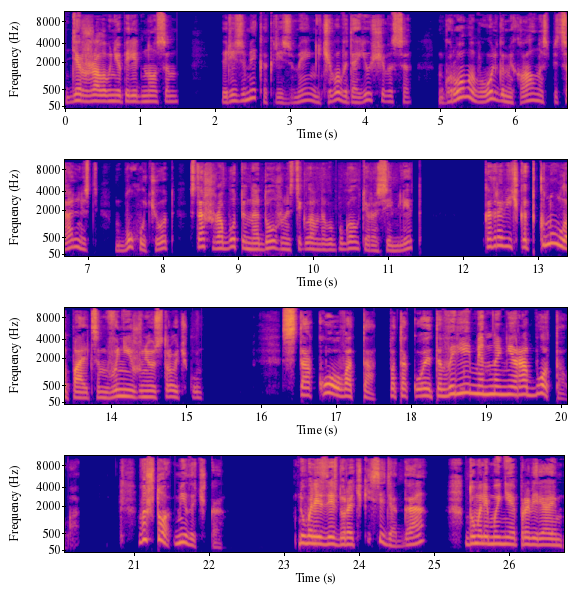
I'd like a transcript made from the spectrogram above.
держала у нее перед носом. Резюме как резюме, ничего выдающегося. Громова Ольга Михайловна, специальность бухучет, стаж работы на должности главного бухгалтера семь лет. Кадровичка ткнула пальцем в нижнюю строчку. С такого-то по такое-то временно не работала. Вы что, милочка, думали, здесь дурачки сидят, да? Думали, мы не проверяем,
